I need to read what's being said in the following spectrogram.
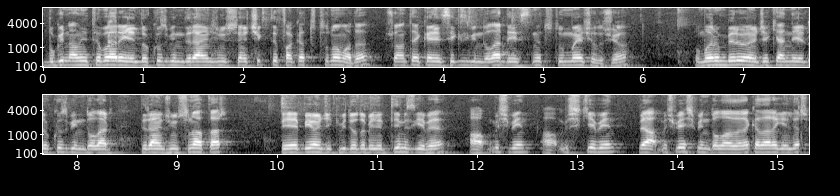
Bugün an itibariyle 59 bin direncin üstüne çıktı fakat tutunamadı. Şu an tekrar 58 bin dolar desteğine tutunmaya çalışıyor. Umarım bir önce kendi 59 bin dolar direncin üstüne atar. Ve bir önceki videoda belirttiğimiz gibi 60 bin, 62 bin ve 65 bin dolarlara kadar gelir.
